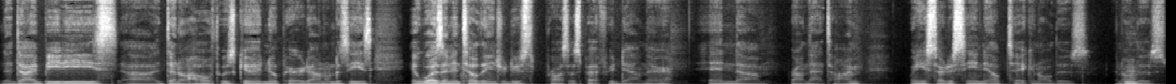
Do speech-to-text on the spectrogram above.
the diabetes, uh, dental health was good, no periodontal disease. It wasn't until they introduced processed pet food down there and um, around that time when you started seeing the uptake and all those and all hmm. those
